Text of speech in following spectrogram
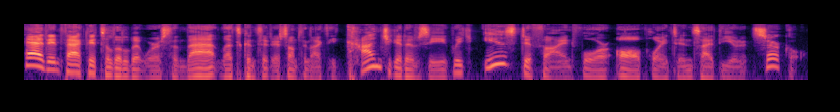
And in fact, it's a little bit worse than that. Let's consider something like the conjugate of z, which is defined for all points inside the unit circle.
